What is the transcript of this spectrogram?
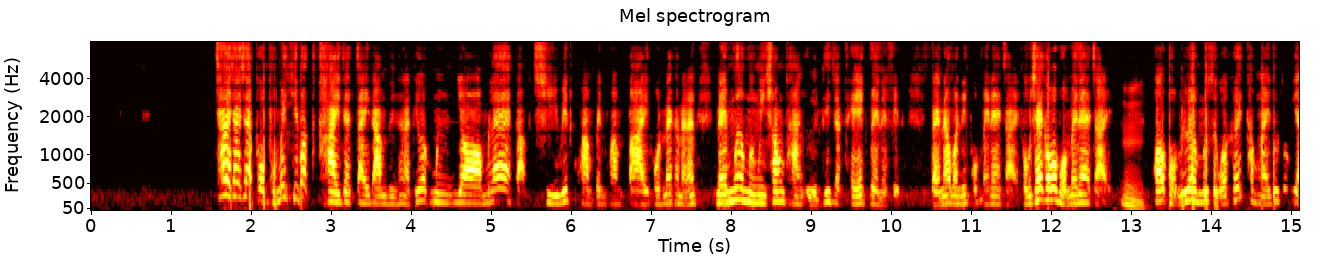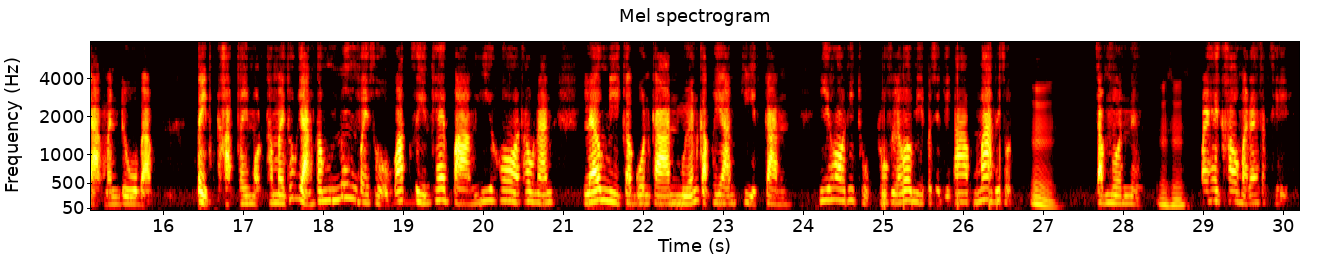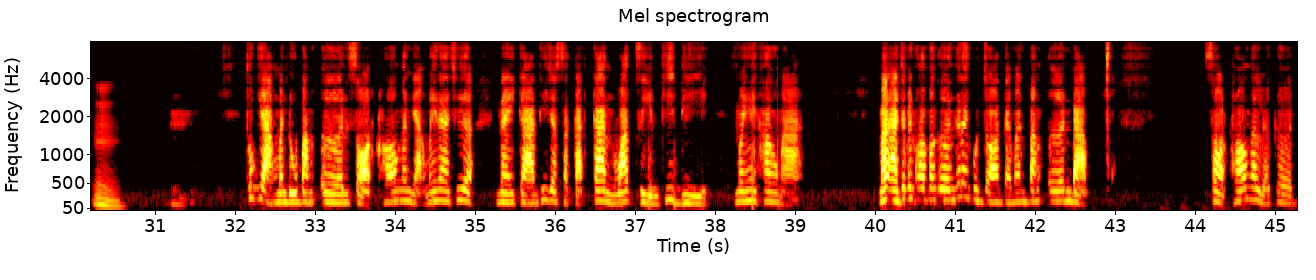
ใช่ใช่ใช่ผมผมไม่คิดว่าใครจะใจดำถึงขนาดที่ว่ามึงยอมแลกกับชีวิตความเป็นความตายคนได้ขนาดนั้น ในเมื่อมึงมีช่องทางอื่นที่จะเทคเบนฟิตแต่ณวันนี้ผมไม่แน่ใจ ผมใช้คำว่าผมไม่แน่ใจอืมเพราะผมเริ่มรู้สึกว่าเฮ้ยทำไมทุก ๆ อย่างมันดูแบบ ติดขัดไปหมดทำไมทุกอย่างต้องมุ่งไปสู่วัคซีนแค่บางยี่ห้อเท่านั้น แล้วมีกระบวนการเหมือนกับพยายามกีดกัน ยี่ห้อที่ถูกพิสูจแล้วว่ามีประสิทธิภาพมากที่สุดอืมจำนวนหนึ่งอืมไม่ให้เข้ามาได้สักทีอืมทุกอย่างมันดูบังเอิญสอดคล้องกันอย่างไม่น่าเชื่อ ในการที่จะสกัดกั้นวัคซีนที่ดี ไม่ให้เข้ามา มันอาจจะเป็นความบังเอิญก็ได้คุณจรแต่มันบังเอิญแบบ สอดคล้องกันเหลือเกิน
